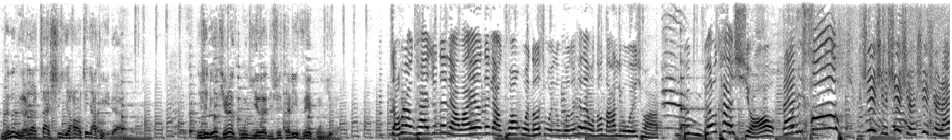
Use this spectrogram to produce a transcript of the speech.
你看那哪吒站十一号，这家怼的，你是刘婷也攻击他，你是田丽子也攻击他，展不展开就那俩玩意儿，那俩筐，我能我我能现在我能拿溜一圈。你不你不要看小，来，试试试试试试来。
